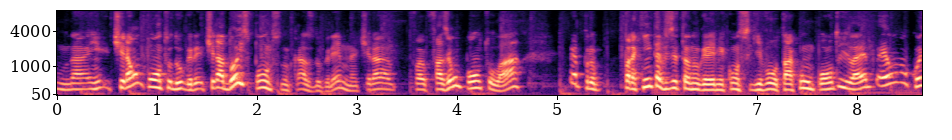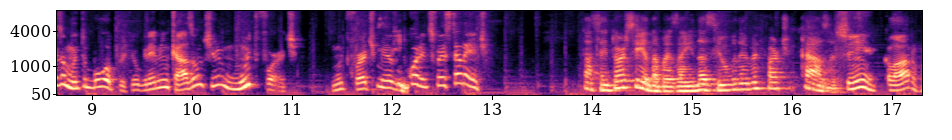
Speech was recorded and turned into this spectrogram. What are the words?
Na- em- Tirar um ponto do Grêmio, tirar dois pontos no caso do Grêmio, né? Tirar, fa- fazer um ponto lá, é pro, pra quem tá visitando o Grêmio e conseguir voltar com um ponto de lá é, é uma coisa muito boa, porque o Grêmio em casa é um time muito forte. Muito forte mesmo. Sim. O Corinthians foi excelente. Tá sem torcida, mas ainda assim o Grêmio é forte em casa. Sim, claro.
